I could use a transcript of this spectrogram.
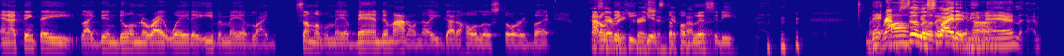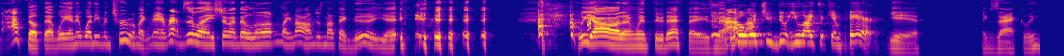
and I think they like didn't do him the right way. They even may have like some of them may have banned him. I don't know. He got a whole little story, but That's I don't think he Christian gets the publicity. They Rapzilla slighted way, me, huh? man. I felt that way, and it wasn't even true. I'm like, man, Rapzilla ain't showing no love. I'm like, no, I'm just not that good yet. we all done went through that phase, man. Well, I, what you do, you like to compare. Yeah, exactly.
